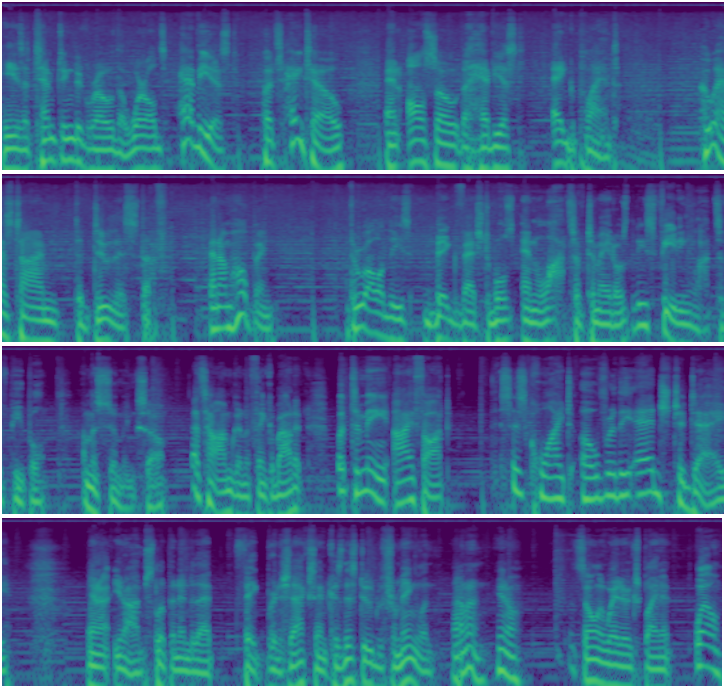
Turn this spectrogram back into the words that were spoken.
he is attempting to grow the world's heaviest potato and also the heaviest eggplant. Who has time to do this stuff? And I'm hoping through all of these big vegetables and lots of tomatoes that he's feeding lots of people. I'm assuming so. That's how I'm going to think about it. But to me, I thought this is quite over the edge today. And, I, you know, I'm slipping into that fake British accent because this dude was from England. I don't, you know, it's the only way to explain it. Well,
